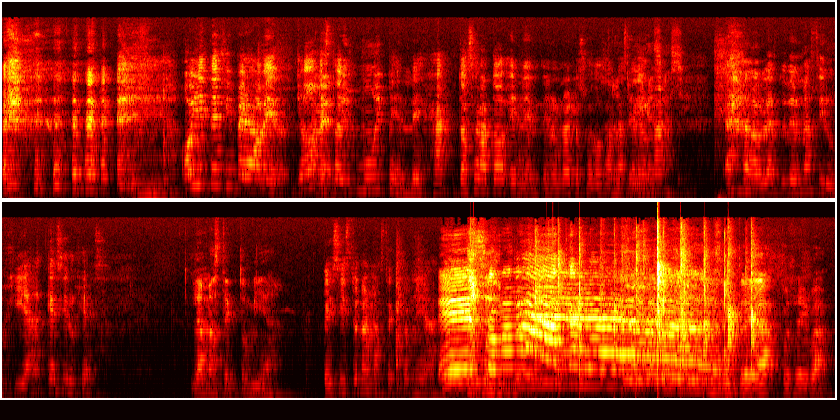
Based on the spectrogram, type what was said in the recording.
Oye, Tefi, pero a ver, yo A ver. estoy muy pendeja. Tú hace rato en, el- en uno de los juegos hablaste te de una así. hablaste de una cirugía. ¿Qué cirugía es? La mastectomía. Te hiciste una mastectomía. ¡Eso, mamá! Sí, todavía, pues ahí va.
